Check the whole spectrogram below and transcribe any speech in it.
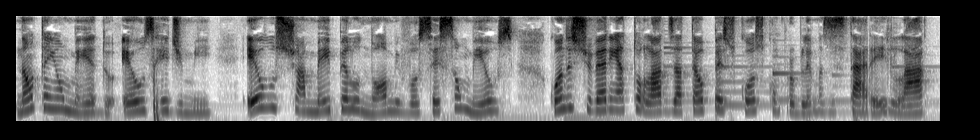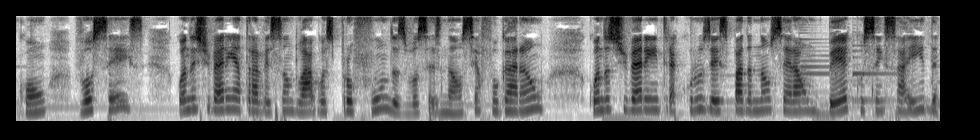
Não tenham medo, eu os redimi eu os chamei pelo nome, vocês são meus. Quando estiverem atolados até o pescoço com problemas, estarei lá com vocês. Quando estiverem atravessando águas profundas, vocês não se afogarão. Quando estiverem entre a cruz e a espada, não será um beco sem saída,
